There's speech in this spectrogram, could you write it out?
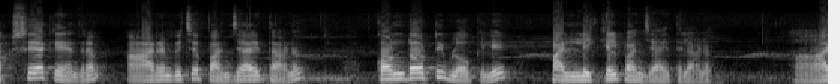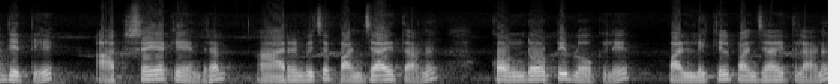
അക്ഷയ കേന്ദ്രം ആരംഭിച്ച പഞ്ചായത്താണ് കൊണ്ടോട്ടി ബ്ലോക്കിലെ പള്ളിക്കൽ പഞ്ചായത്തിലാണ്. ആദ്യത്തെ അക്ഷയ കേന്ദ്രം ആരംഭിച്ച പഞ്ചായത്താണ് കൊണ്ടോട്ടി ബ്ലോക്കിലെ പള്ളിക്കൽ പഞ്ചായത്തിലാണ്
